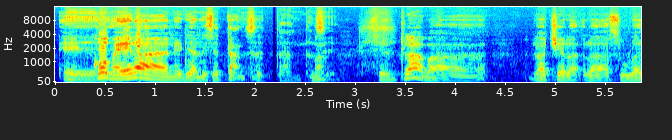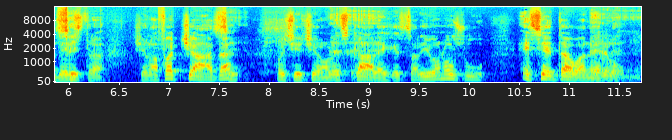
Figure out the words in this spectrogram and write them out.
E... Come era negli anni 70. 70 no? sì. Si entrava, là la, la, sulla destra sì. c'è la facciata, sì. poi c'erano le scale che salivano su e si entrava nel, un,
